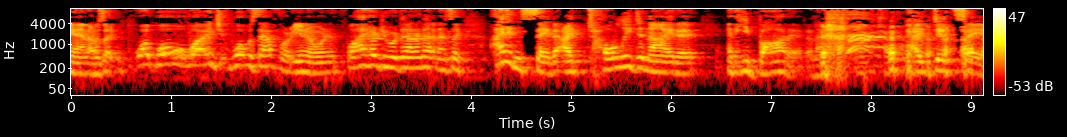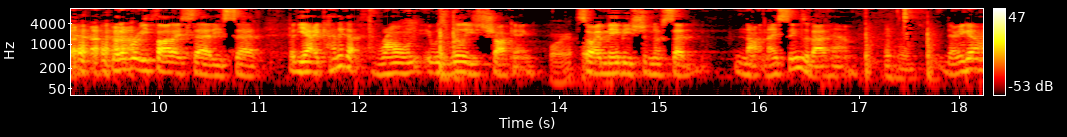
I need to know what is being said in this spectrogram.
and I was like, "What? What? Why? What was that for?" You know? And, well, I heard you were da da da, and I was like, "I didn't say that. I totally denied it." And he bought it, and I, I did say it. Whatever he thought I said, he said. But yeah, I kind of got thrown. It was really shocking. So I maybe shouldn't have said not nice things about him. Mm-hmm. There you go.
